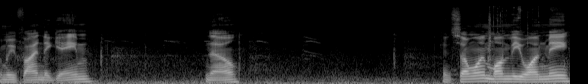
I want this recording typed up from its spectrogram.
Can we find a game? No. Can someone 1v1 me?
